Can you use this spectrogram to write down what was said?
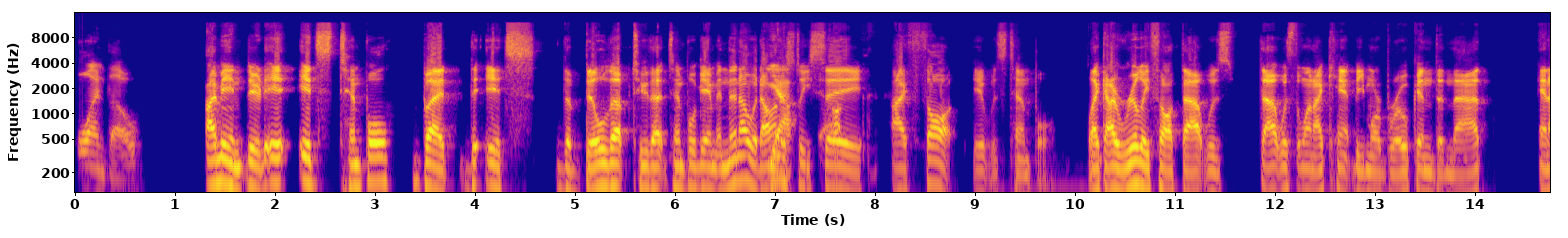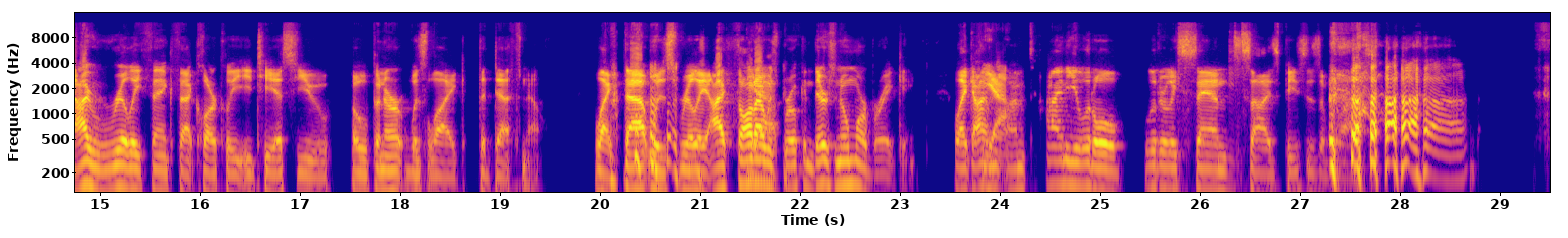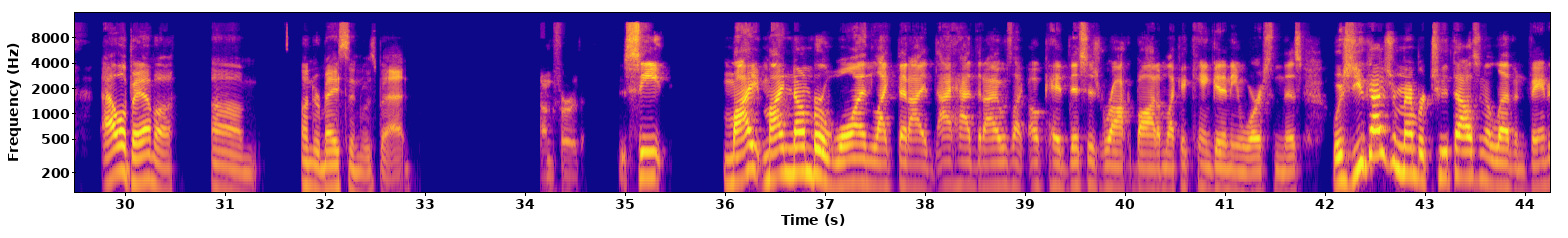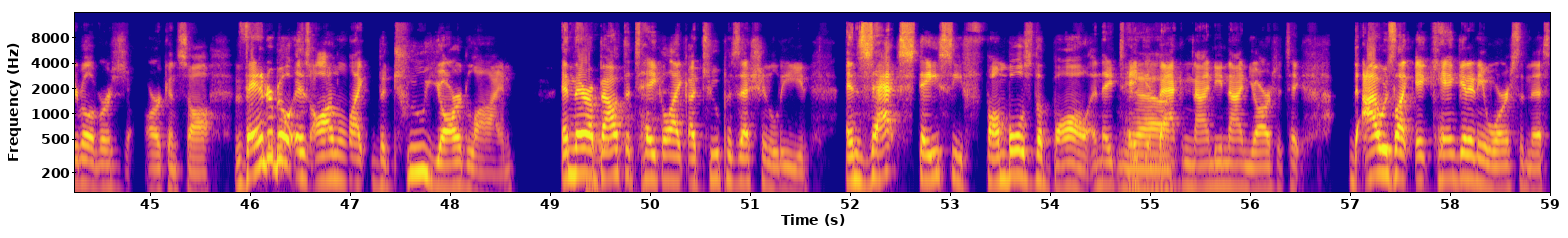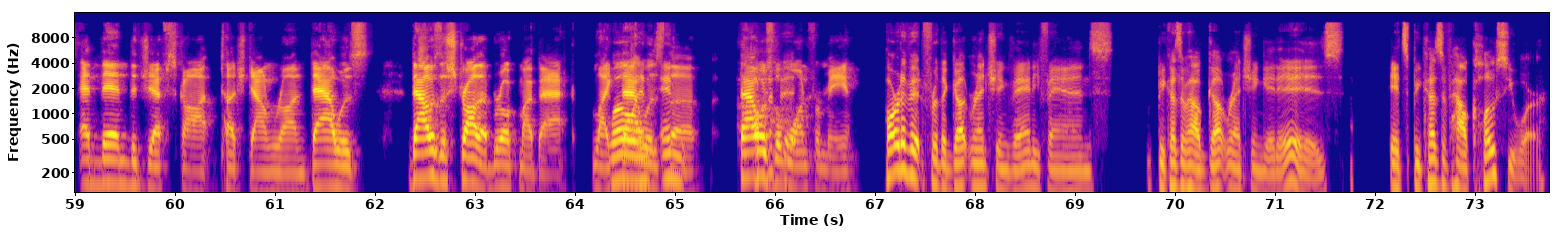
one though. I mean, dude, it it's Temple, but th- it's the build up to that Temple game, and then I would Yeah. honestly say I thought it was Temple. Like I really thought that was that was the one. I can't be more broken than that. And I really think that Clark Lea E ETSU opener was like the death knell. Like that was really. I thought I was broken. There's no more breaking. Like I'm Yeah. I'm tiny little, literally sand sized pieces of glass. Alabama, um, under Mason was bad. on further. See, my my number one like that I I had that I was like, okay, this is rock bottom. Like it can't get any worse than this. Was you guys remember 2011 Vanderbilt versus Arkansas? Vanderbilt is on like the two yard line, and they're about to take like a two possession lead. And Zac Stacy fumbles the ball, and they take Yeah. it back 99 yards to take. I was like, it can't get any worse than this. And then the Jeff Scott touchdown run. That was that was the straw that broke my back. Like Well, that and- was and the that was the it- one for me. part of it for the gut wrenching Vandy fans, because of how gut wrenching it is, it's because of how close you were.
